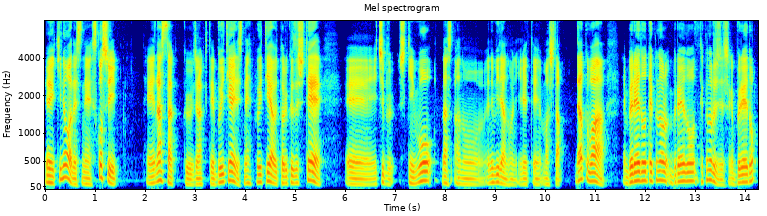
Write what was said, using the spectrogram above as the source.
えー、昨日はですね、少し、えー、ナスダックじゃなくて VTI ですね、VTI を取り崩して、えー、一部資金をあの NVIDIA の方に入れてました。で、あとは、ブレードテクノロ、ブレードテクノロジーでしたっけ？ブレード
